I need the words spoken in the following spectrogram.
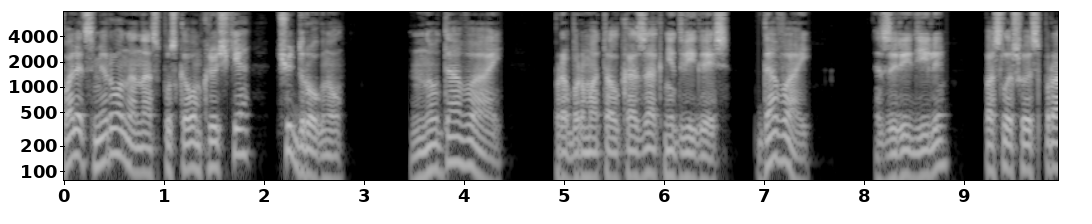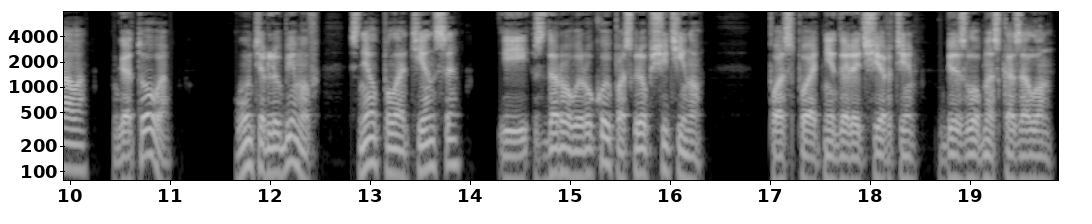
Палец Мирона на спусковом крючке чуть дрогнул. «Ну давай», — пробормотал казак, не двигаясь. «Давай». «Зарядили», — послышалось справа. «Готово». Унтер Любимов снял полотенце и здоровой рукой поскреб щетину. «Поспать не дали черти», — беззлобно сказал он.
